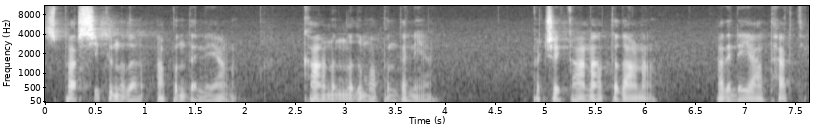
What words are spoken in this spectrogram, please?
സ്പർശിക്കുന്നത് അപ്പം തന്നെയാണ്. കാണുന്നതും അപ്പം തന്നെയാണ്. പക്ഷേ കാണാത്തതാണ് അതിന്റെ യാഥാർത്ഥ്യം.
